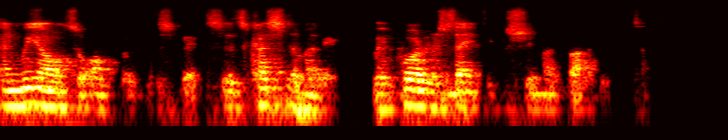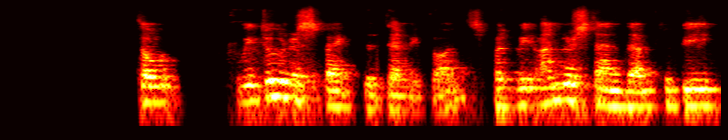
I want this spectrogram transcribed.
and we also offer respects. It's customary before reciting Srimad Bhagavatam. So we do respect the demigods, but we understand them to be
